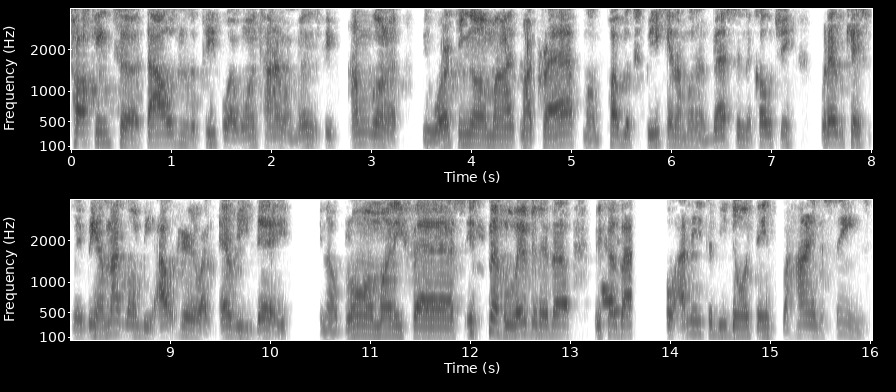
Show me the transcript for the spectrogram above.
talking to thousands of people at one time or millions of people, I'm gonna be working on my my craft, my public speaking. I'm gonna invest in the coaching, whatever the case may be. I'm not gonna be out here like every day, you know, blowing money fast, you know, living it up because I I need to be doing things behind the scenes.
